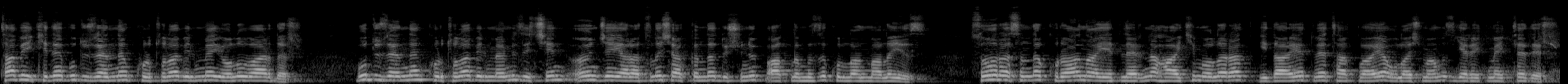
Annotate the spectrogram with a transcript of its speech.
Tabii ki de bu düzenden kurtulabilme yolu vardır. Bu düzenden kurtulabilmemiz için önce yaratılış hakkında düşünüp aklımızı kullanmalıyız. Sonrasında Kur'an ayetlerine hakim olarak hidayet ve takvaya ulaşmamız gerekmektedir.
